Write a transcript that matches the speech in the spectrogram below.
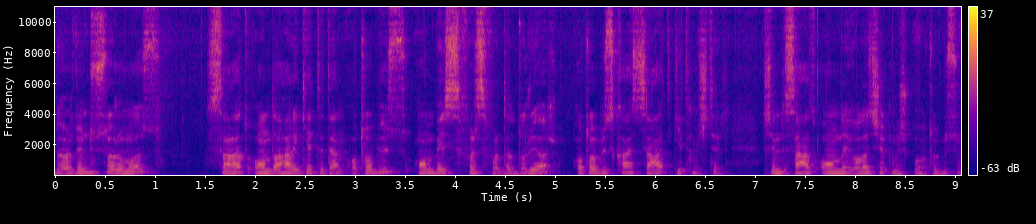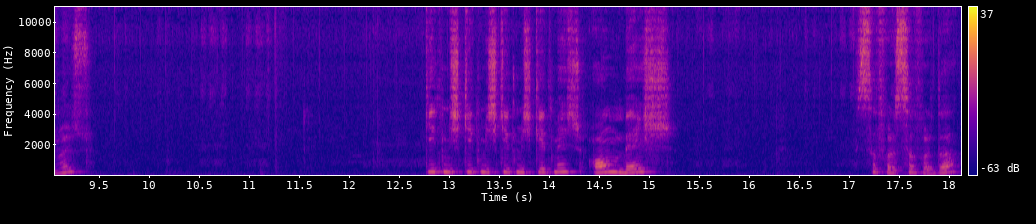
Dördüncü sorumuz saat 10'da hareket eden otobüs 15.00'da duruyor. Otobüs kaç saat gitmiştir? Şimdi saat 10'da yola çıkmış bu otobüsümüz. Gitmiş gitmiş gitmiş gitmiş 15 00'da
